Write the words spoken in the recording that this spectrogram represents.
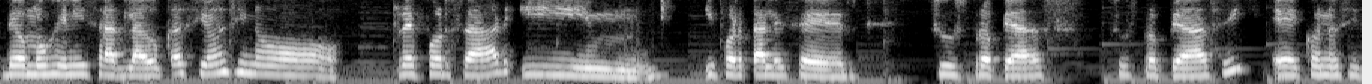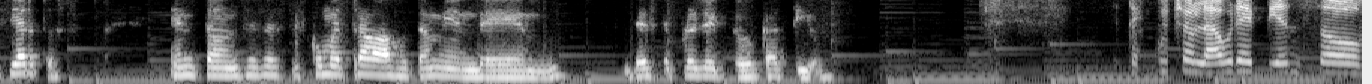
de la educación, sino reforzar y, y fortalecer sus propias, sus propias sí, eh, conocimientos. Entonces, este es como el trabajo también de, de este proyecto educativo. Te escucho, Laura, y pienso,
